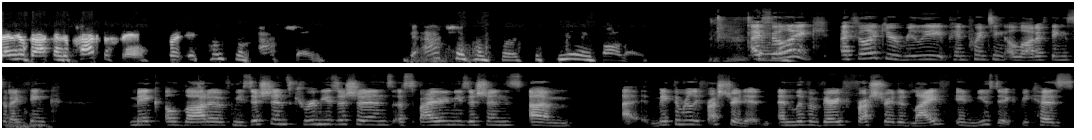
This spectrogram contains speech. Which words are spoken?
then you're back into practicing. But it comes from action. The action comes first, the feeling follows. I feel like I feel like you're really pinpointing a lot of things that I think make a lot of musicians, career musicians, aspiring musicians, um, Uh, make them really frustrated and live a very frustrated life in music because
